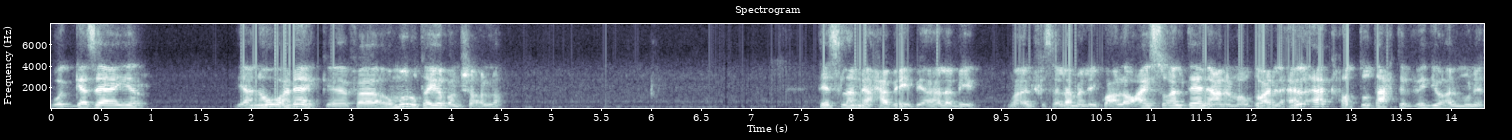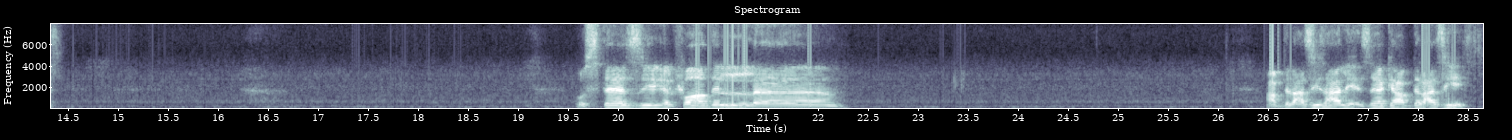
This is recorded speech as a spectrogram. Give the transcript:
والجزائر. يعني هو هناك فأموره طيبة إن شاء الله. تسلم يا حبيبي يا هلا بيك وألف سلامة ليك. ولو عايز سؤال تاني عن الموضوع اللي قلقك حطه تحت الفيديو المناسب. أستاذي الفاضل عبد العزيز علي. إزيك يا عبد العزيز؟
